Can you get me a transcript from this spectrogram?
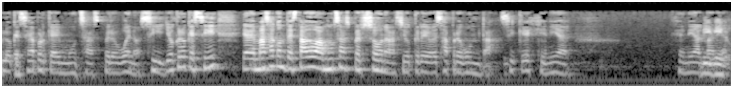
lo que sea, porque hay muchas. Pero bueno, sí, yo creo que sí. Y además ha contestado a muchas personas, yo creo, esa pregunta. Así que genial. Genial, María.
